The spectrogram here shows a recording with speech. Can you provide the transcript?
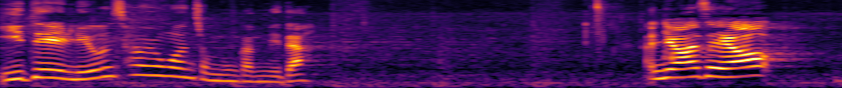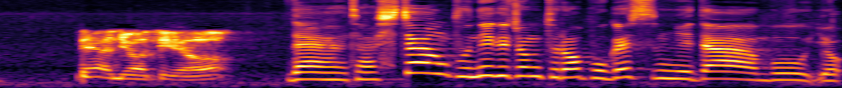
이데일리온 서용원 전문가입니다. 안녕하세요. 네, 안녕하세요. 네, 자 시장 분위기 좀 들어보겠습니다. 뭐 여,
